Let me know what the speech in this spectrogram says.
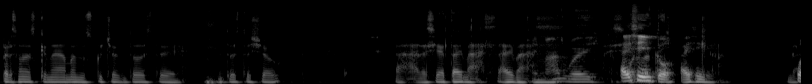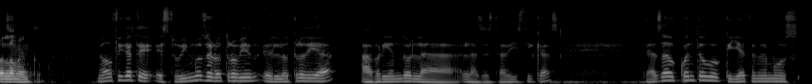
personas que nada más nos escuchan en todo este, en todo este show. Ah, no es cierto, hay más, hay más. Hay más, güey. Hay cinco, hay cinco. No, por lo cinco, menos. No, fíjate, estuvimos el otro, bien- el otro día abriendo la- las estadísticas. ¿Te has dado cuenta, Hugo, que ya tenemos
